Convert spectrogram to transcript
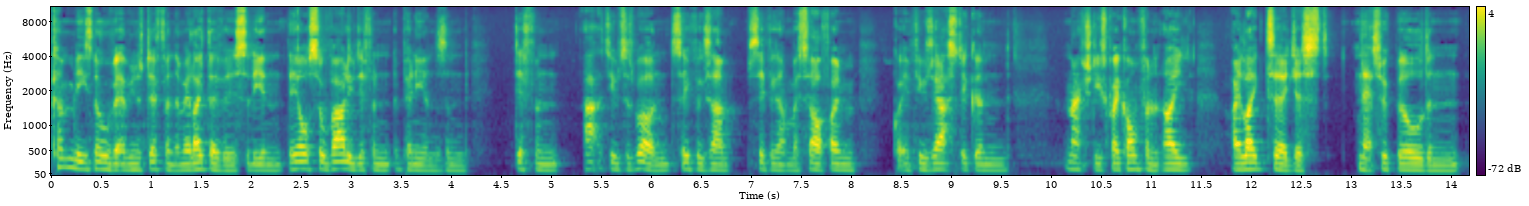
companies know that everyone's different and they like diversity and they also value different opinions and different attitudes as well. And say for example, say for example myself, I'm quite enthusiastic and naturally is quite confident. I I like to just network build and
